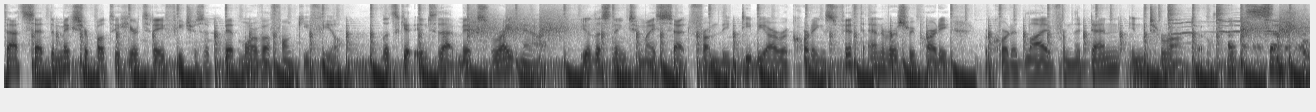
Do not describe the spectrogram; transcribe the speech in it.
That said, the mix you're about to hear today features a bit more of a funky feel. Let's get into that mix right now. You're listening to my set from the DBR Recordings 5th anniversary party, recorded live from the Den in Toronto. Obsession.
